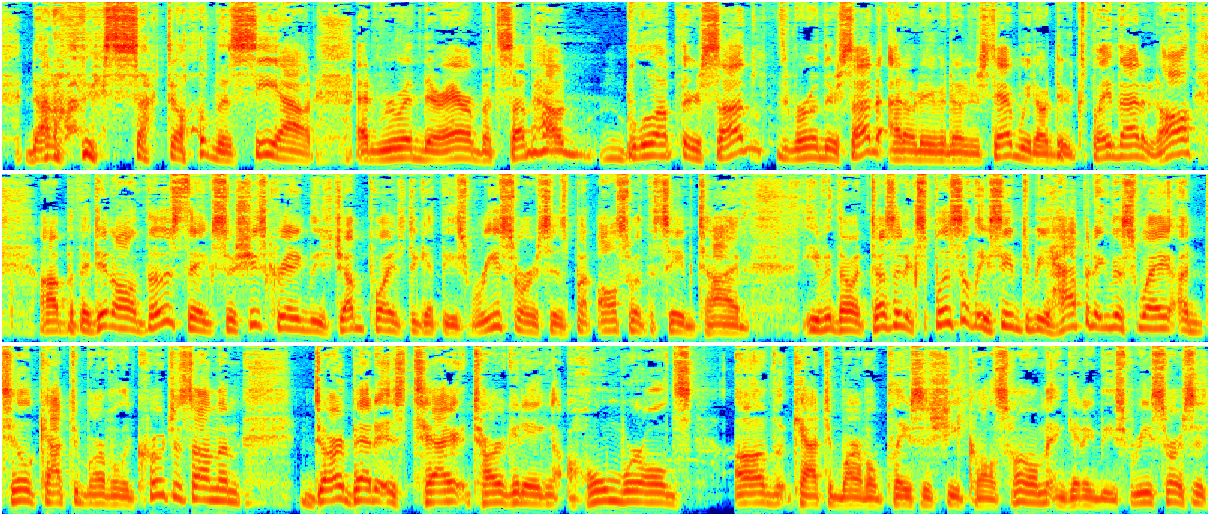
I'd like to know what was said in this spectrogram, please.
not only sucked all the sea out and ruined their air, but somehow blew up their sun, ruined their sun. I don't even understand. We don't explain that at all. Uh, but they did all those things. So she's creating these jump points to get these resources, but also at the same time, even though it doesn't explicitly seem to be happening this way until Captain Marvel encroaches on them, Dar-Benn is ta- targeting homeworlds of Captain Marvel, places she calls home, and getting these resources.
